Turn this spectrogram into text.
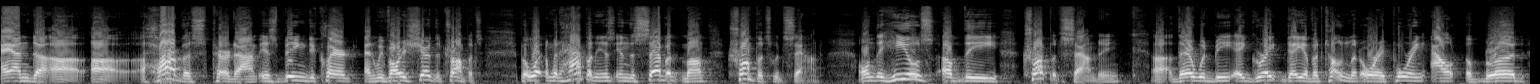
and uh, uh, harvest paradigm is being declared, and we've already shared the trumpets. But what would happen is in the seventh month, trumpets would sound. On the heels of the trumpet sounding, uh, there would be a great day of atonement or a pouring out of blood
